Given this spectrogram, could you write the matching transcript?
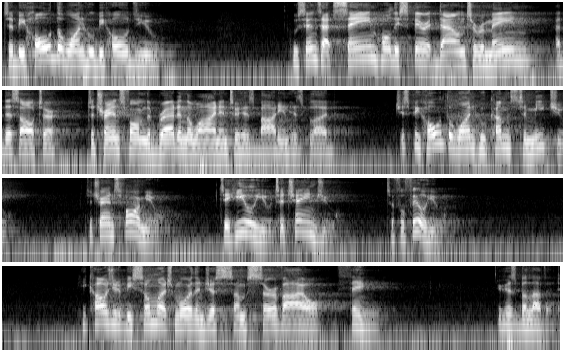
to behold the one who beholds you, who sends that same Holy Spirit down to remain at this altar, to transform the bread and the wine into His body and His blood. Just behold the one who comes to meet you, to transform you, to heal you, to change you, to fulfill you. He calls you to be so much more than just some servile thing. You're His beloved.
